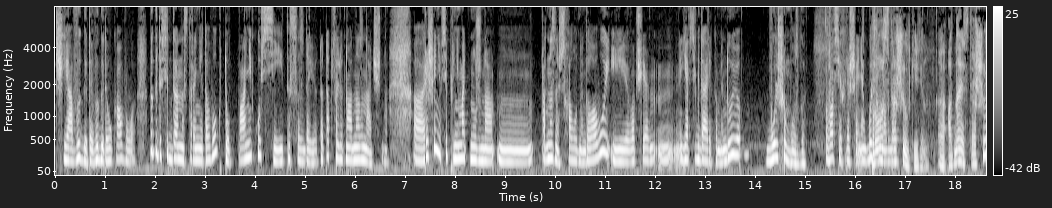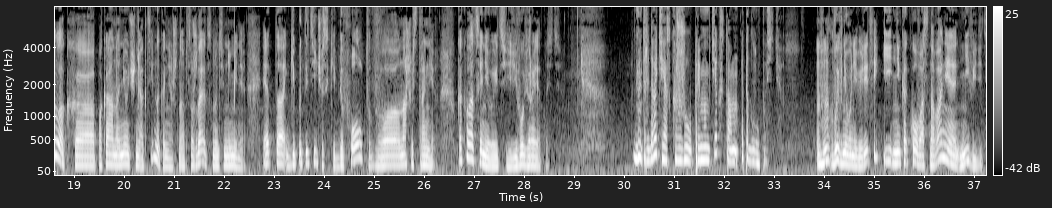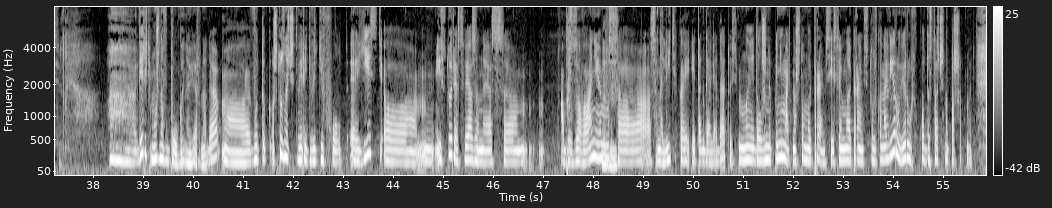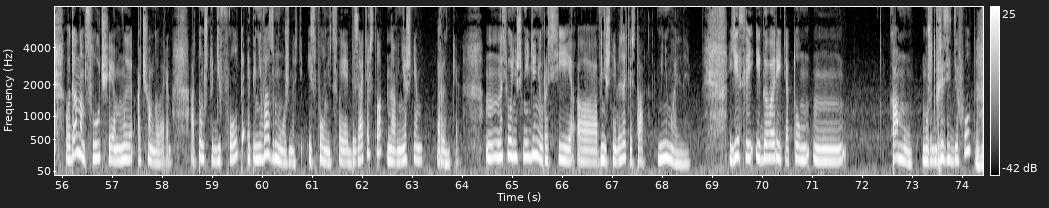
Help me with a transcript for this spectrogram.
чья выгода, выгода у кого. Выгода всегда на стороне того, кто панику сеет и создает. Это абсолютно однозначно. А, решения все принимать нужно однозначно с холодной головой, и вообще я всегда рекомендую больше мозга во всех решениях. Больше Про мозга. страшилки, Ирин. А, одна из страшилок, э, пока она не очень активно, конечно, обсуждается, но тем не менее, это гипотетический дефолт в нашей стране. Как вы оцениваете его вероятность? Дмитрий, давайте я скажу прямым текстом, это глупость. Угу. Вы в него не верите и никакого основания не видите. А, верить можно в Бога, наверное, да. А, вот что значит верить в дефолт? Э, есть а, история, связанная с образованием, угу. с, с аналитикой и так далее. Да? То есть мы должны понимать, на что мы опираемся. Если мы опираемся только на веру, веру легко достаточно пошатнуть. В данном случае мы о чем говорим? О том, что дефолт – это невозможность исполнить свои обязательства на внешнем рынке. На сегодняшний день у России внешние обязательства минимальные. Если и говорить о том, кому может грозить дефолт, угу.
